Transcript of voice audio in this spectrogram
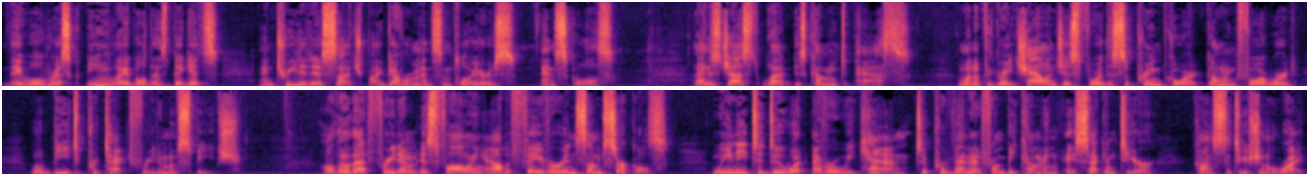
they will risk being labeled as bigots and treated as such by governments, employers, and schools. That is just what is coming to pass. One of the great challenges for the Supreme Court going forward will be to protect freedom of speech. Although that freedom is falling out of favor in some circles, we need to do whatever we can to prevent it from becoming a second tier constitutional right.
